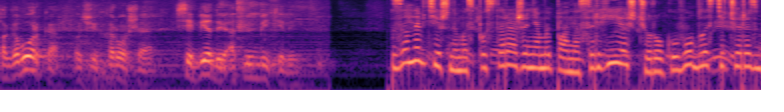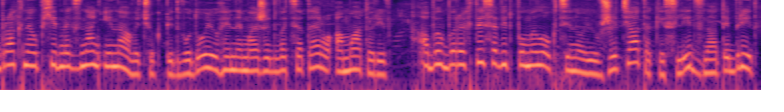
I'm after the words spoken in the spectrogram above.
поговорка очень хорошая, все беды от любителей. За невтішними спостереженнями пана Сергія, щороку в області через брак необхідних знань і навичок під водою гине майже 20 аматорів. Аби вберегтися від помилок ціною в життя, таки слід знати брід,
